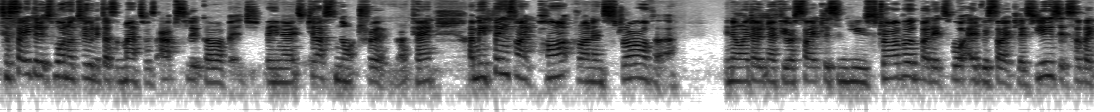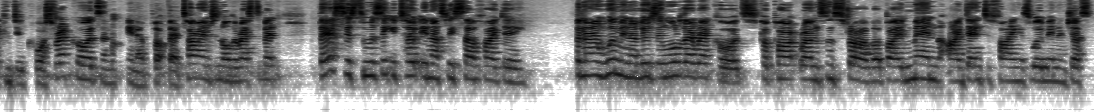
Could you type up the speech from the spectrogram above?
to say that it's one or two and it doesn't matter is absolute garbage. You know, it's just not true. Okay. I mean, things like Parkrun and Strava. You know, I don't know if you're a cyclist and use Strava, but it's what every cyclist uses so they can do course records and, you know, plot their times and all the rest of it. Their system is that you totally and utterly self ID. So now women are losing all of their records for park runs and Strava by men identifying as women and just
